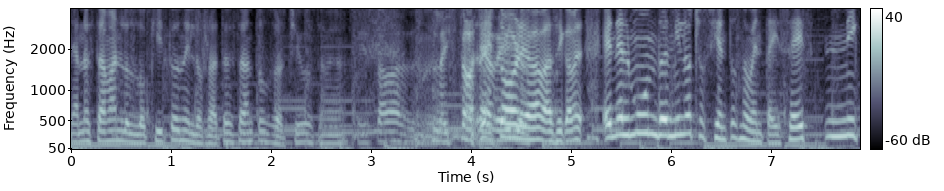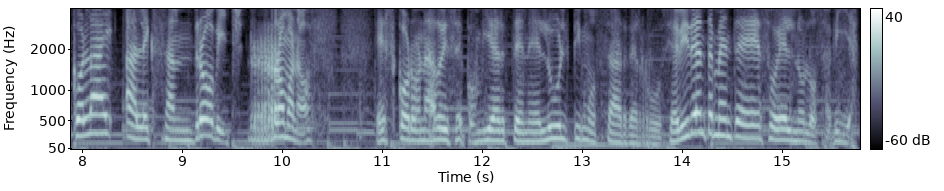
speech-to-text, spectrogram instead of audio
Ya no estaban los loquitos ni los ratos, estaban todos sus archivos también. Sí, estaba la historia. La historia, básicamente. En el mundo, en 1896, Nikolai Alexandrovich Romanov es coronado y se convierte en el último zar de Rusia. Evidentemente eso él no lo sabía.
